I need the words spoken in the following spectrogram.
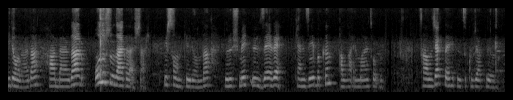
videolardan haberdar olursunuz arkadaşlar. Bir sonraki videomda görüşmek üzere. Kendinize iyi bakın. Allah'a emanet olun. Sağlıcakla hepinizi kucaklıyorum.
